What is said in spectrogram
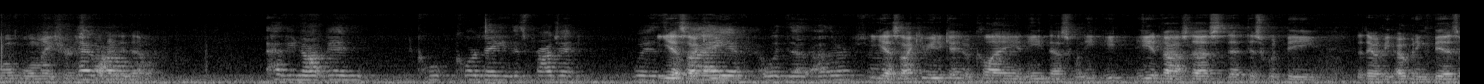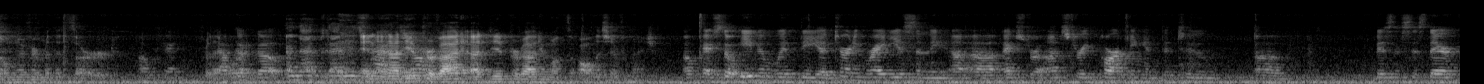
way. We'll, we'll make sure it's Have, coordinated um, that way. Have you not been co- coordinating this project with Yes, I Clay and with the others? Yes, I communicated with Clay, and he, that's when he, he, he advised us that this would be, that they would be opening bids on November the third. Okay. For that I'm gonna go. And that, that is right. And, and I did are. provide, I did provide him with all this information. Okay, so even with the uh, turning radius and the uh, uh, extra on-street parking and the two um, businesses there,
